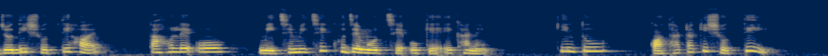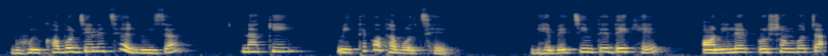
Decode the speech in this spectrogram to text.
যদি সত্যি হয়, তাহলে ও মিছে মিছে খুঁজে মরছে ওকে এখানে। কিন্তু কথাটা কি সত্যি? ভুল খবর জেনেছে লুইজা? নাকি মিথ্যে কথা বলছে? ভেবে চিনতে দেখে অনিলের প্রসঙ্গটা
